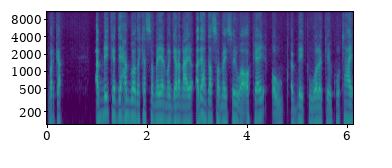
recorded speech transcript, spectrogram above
marka updateka haddii xaggooda ka sameeyeen ma garanayo adi haddaad samaysay waa okay. Oo updateka walletkay ku tahay.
